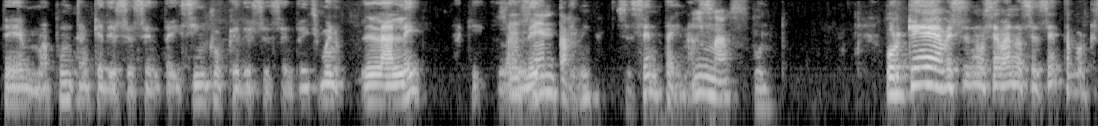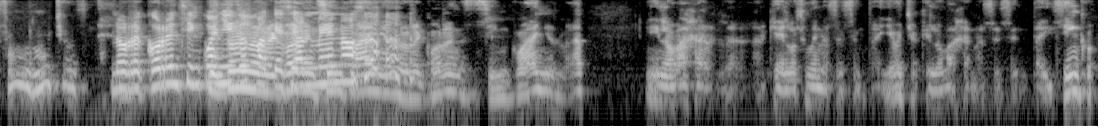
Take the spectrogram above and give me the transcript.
te apuntan que de 65, que de 65. Bueno, la ley, aquí, la 60. ley, 60 y más. Y más. ¿Por qué a veces no se van a 60? Porque somos muchos. Lo recorren cinco añitos para que sean menos. Años, lo recorren cinco años, ¿verdad? Y lo bajan, que lo suben a 68, que lo bajan a 65.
